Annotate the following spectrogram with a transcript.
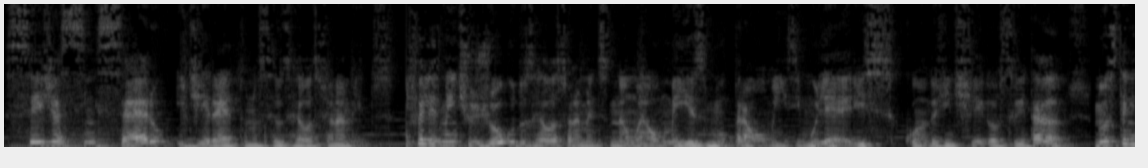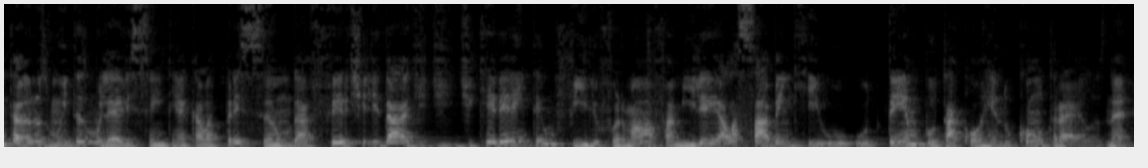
seja sincero e direto nos seus relacionamentos. Infelizmente, o jogo dos relacionamentos não é o mesmo para homens e mulheres quando a gente chega aos 30 anos. Nos 30 anos, muitas mulheres sentem aquela pressão da fertilidade, de, de quererem ter um filho, formar uma família, e elas sabem que o, o tempo tá correndo contra elas, né?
